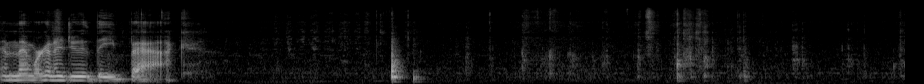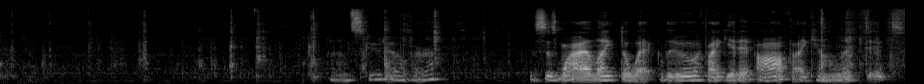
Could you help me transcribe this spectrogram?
And then we're going to do the back. And scoot over. This is why I like the wet glue. If I get it off, I can lift it.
